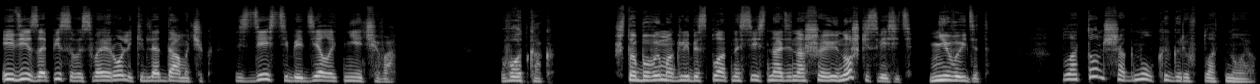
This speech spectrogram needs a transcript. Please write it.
«Иди, записывай свои ролики для дамочек. Здесь тебе делать нечего». «Вот как. Чтобы вы могли бесплатно сесть Наде на шею и ножки свесить, не выйдет». Платон шагнул к Игорю вплотную.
